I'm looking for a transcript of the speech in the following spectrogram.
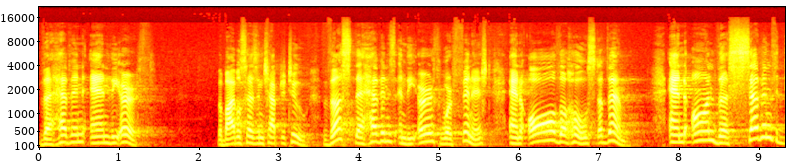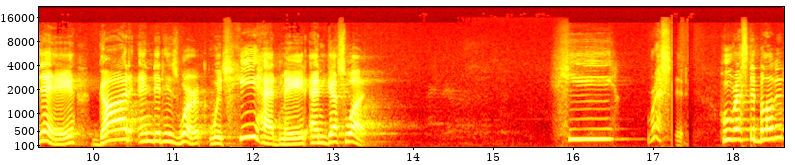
the heaven and the earth. The Bible says in chapter 2, Thus the heavens and the earth were finished, and all the host of them. And on the seventh day, God ended his work which he had made, and guess what? He rested. Who rested, beloved?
